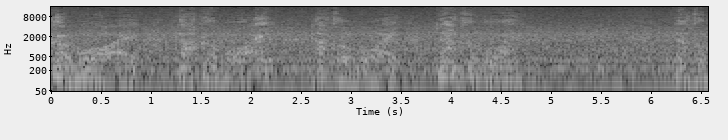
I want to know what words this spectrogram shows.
Good boy. Not good boy. Not good boy. Not good boy. Not good boy.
